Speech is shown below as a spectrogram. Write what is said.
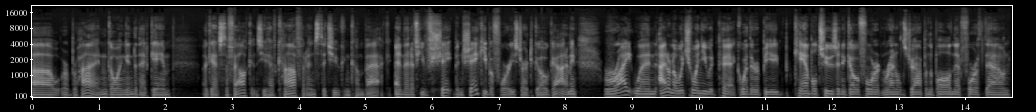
uh, or behind going into that game against the Falcons. You have confidence that you can come back, and then if you've sha- been shaky before, you start to go, "Oh, God. I mean, right when I don't know which one you would pick, whether it be Campbell choosing to go for it and Reynolds dropping the ball on that fourth down,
